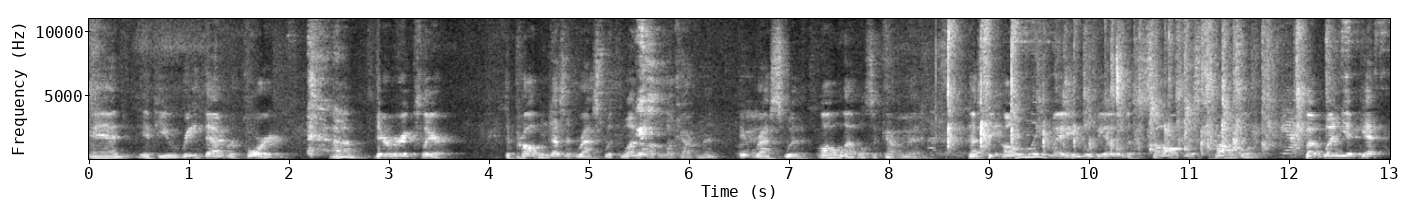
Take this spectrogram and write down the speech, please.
And if you read that report, um, they're very clear. The problem doesn't rest with one level of government, it rests with all levels of government. That's the only way we'll be able to solve this problem. But when you get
